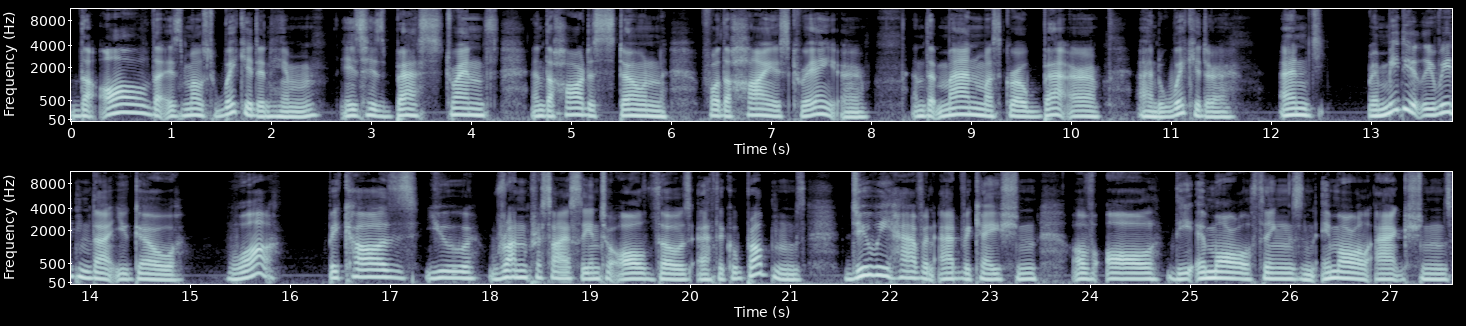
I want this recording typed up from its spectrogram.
that all that is most wicked in him is his best strength and the hardest stone for the highest creator, and that man must grow better and wickeder. And immediately reading that, you go, What? Because you run precisely into all those ethical problems. Do we have an advocation of all the immoral things and immoral actions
